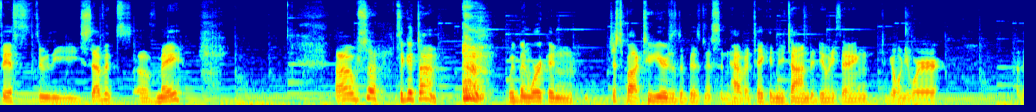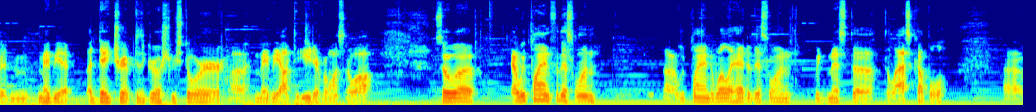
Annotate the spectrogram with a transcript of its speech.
5th through the 7th of May. Uh, it a, it's a good time. We've been working just about two years of the business and haven't taken any time to do anything, to go anywhere, other than maybe a, a day trip to the grocery store, uh, maybe out to eat every once in a while. So, uh, yeah, we planned for this one. Uh, we planned well ahead of this one. We'd missed uh, the last couple, uh,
